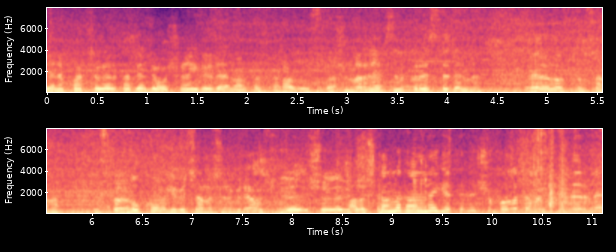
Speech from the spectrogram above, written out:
Yeni parçaları takınca hoşuna gidiyor değil mi Alparslan? Abi usta. Şunların hepsini kresledin mi? Helal olsun sana. Usta. Lokum gibi çalışır biliyor musun? Bir de şöyle bir Alışkanlık haline getirin şu balatanın pinlerini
